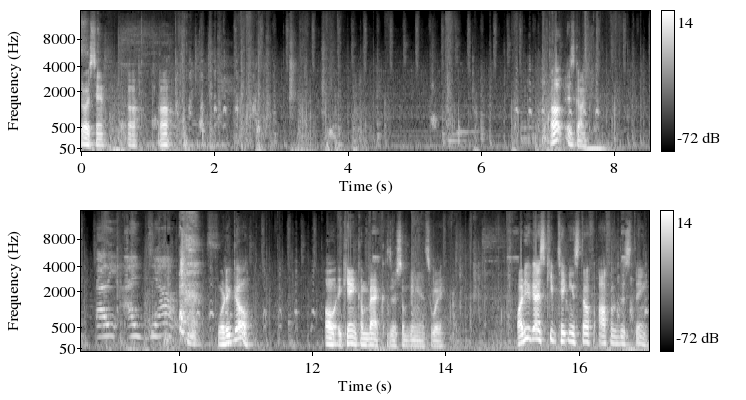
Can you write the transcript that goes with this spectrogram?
Throw it, Sam. Oh. Oh. Oh, it's gone. Daddy, I jump. Where'd it go? Oh, it can't come back because there's something in its way. Why do you guys keep taking stuff off of this thing?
